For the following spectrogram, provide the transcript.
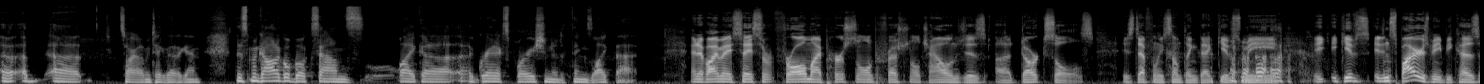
a, a, a sorry, let me take that again. This McGonigal book sounds like a, a great exploration into things like that. And if I may say so, for all my personal and professional challenges, uh, Dark Souls is definitely something that gives me, it, it gives, it inspires me because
